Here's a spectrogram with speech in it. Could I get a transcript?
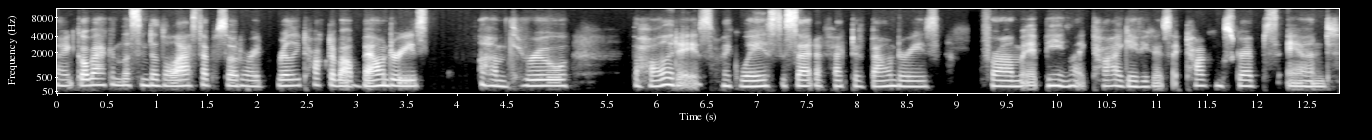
Right? Go back and listen to the last episode where I really talked about boundaries um, through the holidays, like ways to set effective boundaries from it being like I gave you guys like talking scripts and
